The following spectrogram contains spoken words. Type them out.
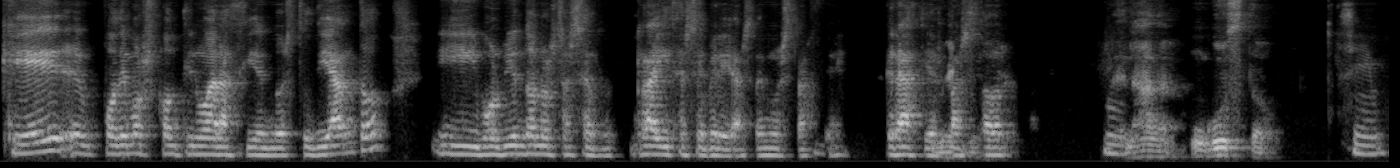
que eh, podemos continuar haciendo, estudiando y volviendo a nuestras raíces hebreas de nuestra fe. Gracias, pastor. De nada, un gusto. Sí.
